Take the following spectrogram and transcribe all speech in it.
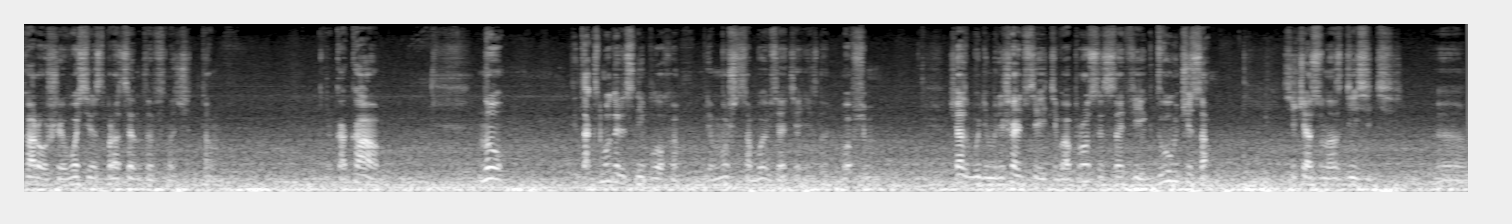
хорошие, 80% значит там какао. Ну, и так смотрится неплохо. Можешь с собой взять, я не знаю. В общем, сейчас будем решать все эти вопросы с Софией к двум часам. Сейчас у нас 10 э,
